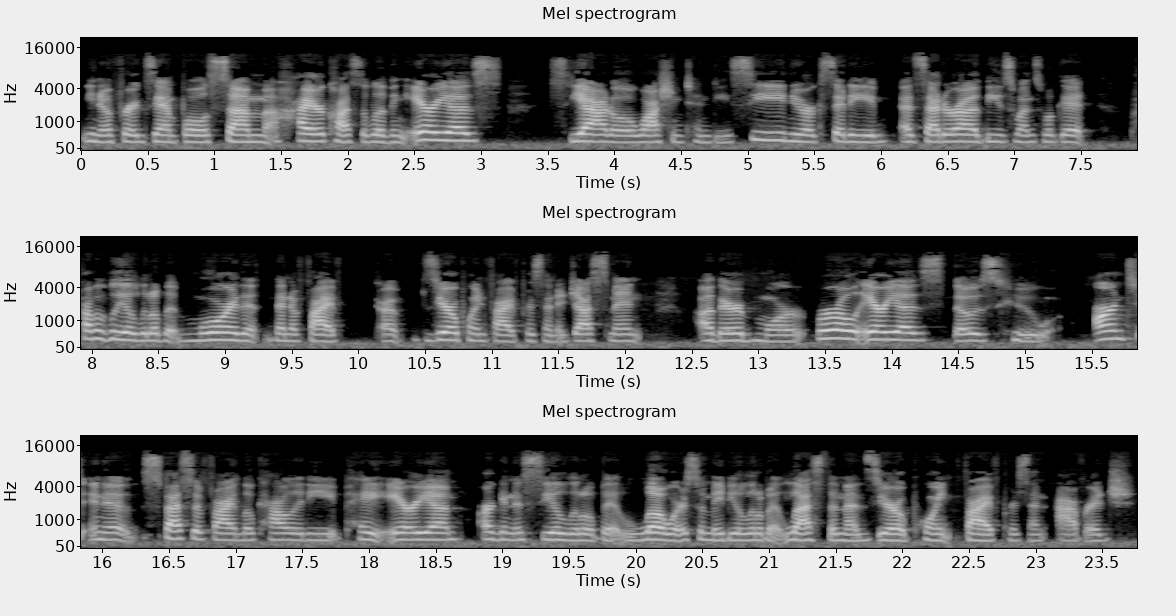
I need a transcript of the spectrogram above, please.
you know, for example, some higher cost of living areas, Seattle, Washington D.C., New York City, etc. These ones will get probably a little bit more than, than a five, a 0.5% adjustment. Other more rural areas, those who aren't in a specified locality pay area are going to see a little bit lower. So maybe a little bit less than that 0.5% average.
